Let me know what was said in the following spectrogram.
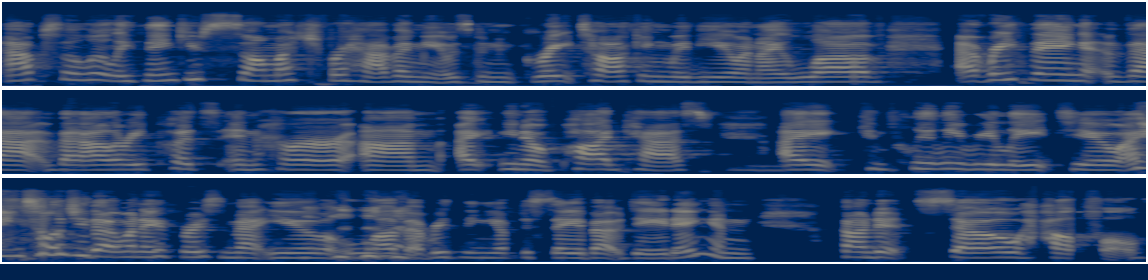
Absolutely. Thank you so much for having me. It has been great talking with you, and I love everything that Valerie puts in her, um, I, you know, podcast. Mm-hmm. I completely relate to. I told you that when I first met you. love everything you have to say about dating, and found it so helpful.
